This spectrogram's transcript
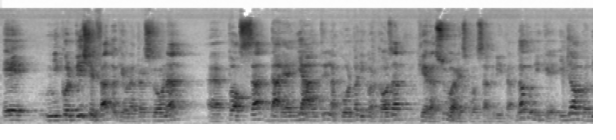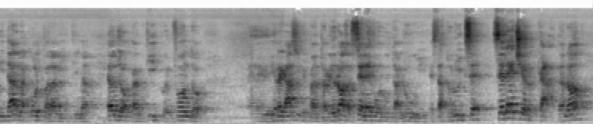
E mi colpisce il fatto che una persona eh, possa dare agli altri la colpa di qualcosa che era sua responsabilità. Dopodiché il gioco di dare la colpa alla vittima è un gioco antico, in fondo eh, il ragazzo che pantaloni rosa se l'è voluta lui, è stato lui, se, se l'è cercata, no?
